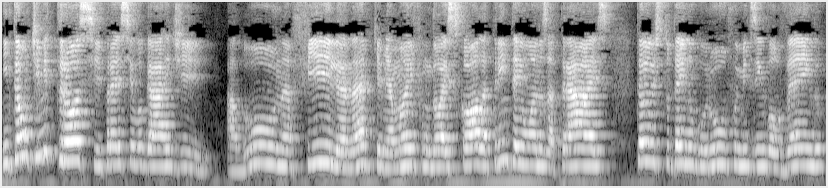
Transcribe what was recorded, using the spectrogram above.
Então, o que me trouxe para esse lugar de aluna, filha, né? Porque minha mãe fundou a escola 31 anos atrás então eu estudei no Guru, fui me desenvolvendo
